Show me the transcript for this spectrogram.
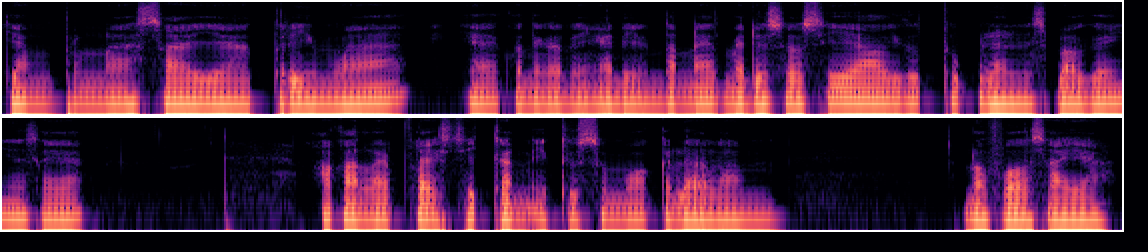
yang pernah saya terima, ya konten-konten yang ada di internet, media sosial, YouTube dan lain sebagainya saya akan refleksikan itu semua ke dalam novel saya.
